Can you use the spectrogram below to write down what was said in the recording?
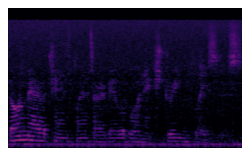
Bone marrow transplants are available in extreme places.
